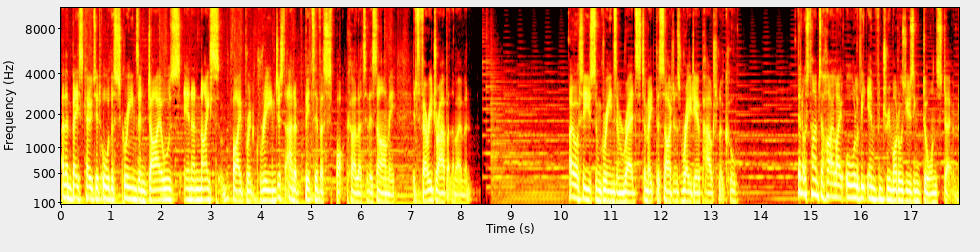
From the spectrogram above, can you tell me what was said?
I then base coated all the screens and dials in a nice vibrant green just to add a bit of a spot colour to this army. It's very drab at the moment. I also used some greens and reds to make the sergeant's radio pouch look cool. Then it was time to highlight all of the infantry models using Dawnstone.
